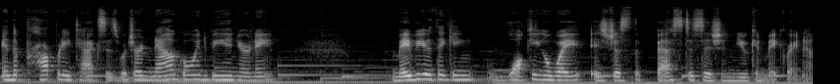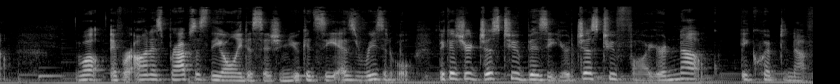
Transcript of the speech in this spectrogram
and the property taxes, which are now going to be in your name. Maybe you're thinking walking away is just the best decision you can make right now. Well, if we're honest, perhaps it's the only decision you can see as reasonable because you're just too busy, you're just too far, you're not equipped enough.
